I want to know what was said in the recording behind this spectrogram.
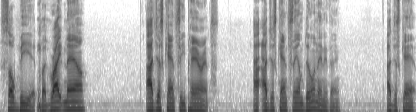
so be it. But right now, I just can't see parents. I, I just can't see them doing anything. I just can't.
